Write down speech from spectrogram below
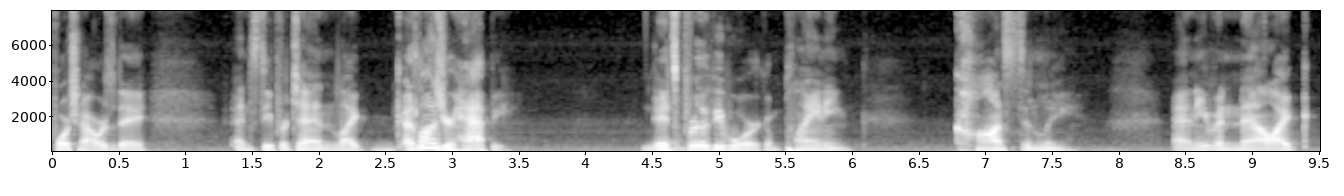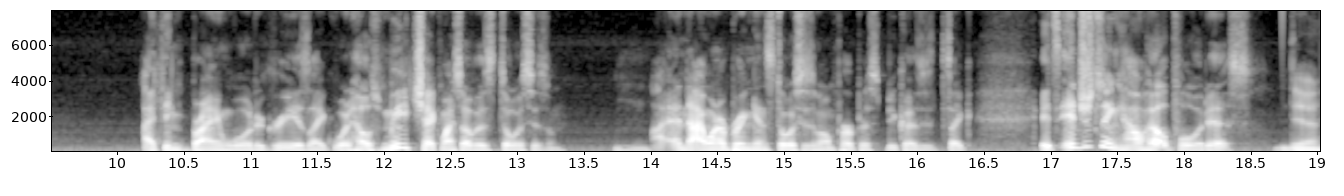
14 hours a day, and sleep for 10, like as long as you're happy. It's for the people who are complaining constantly. Mhm. And even now, like, I think Brian would agree is like what helps me check myself is stoicism. Mm-hmm. I, and I want to bring in stoicism on purpose because it's like, it's interesting how helpful it is. Yeah.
